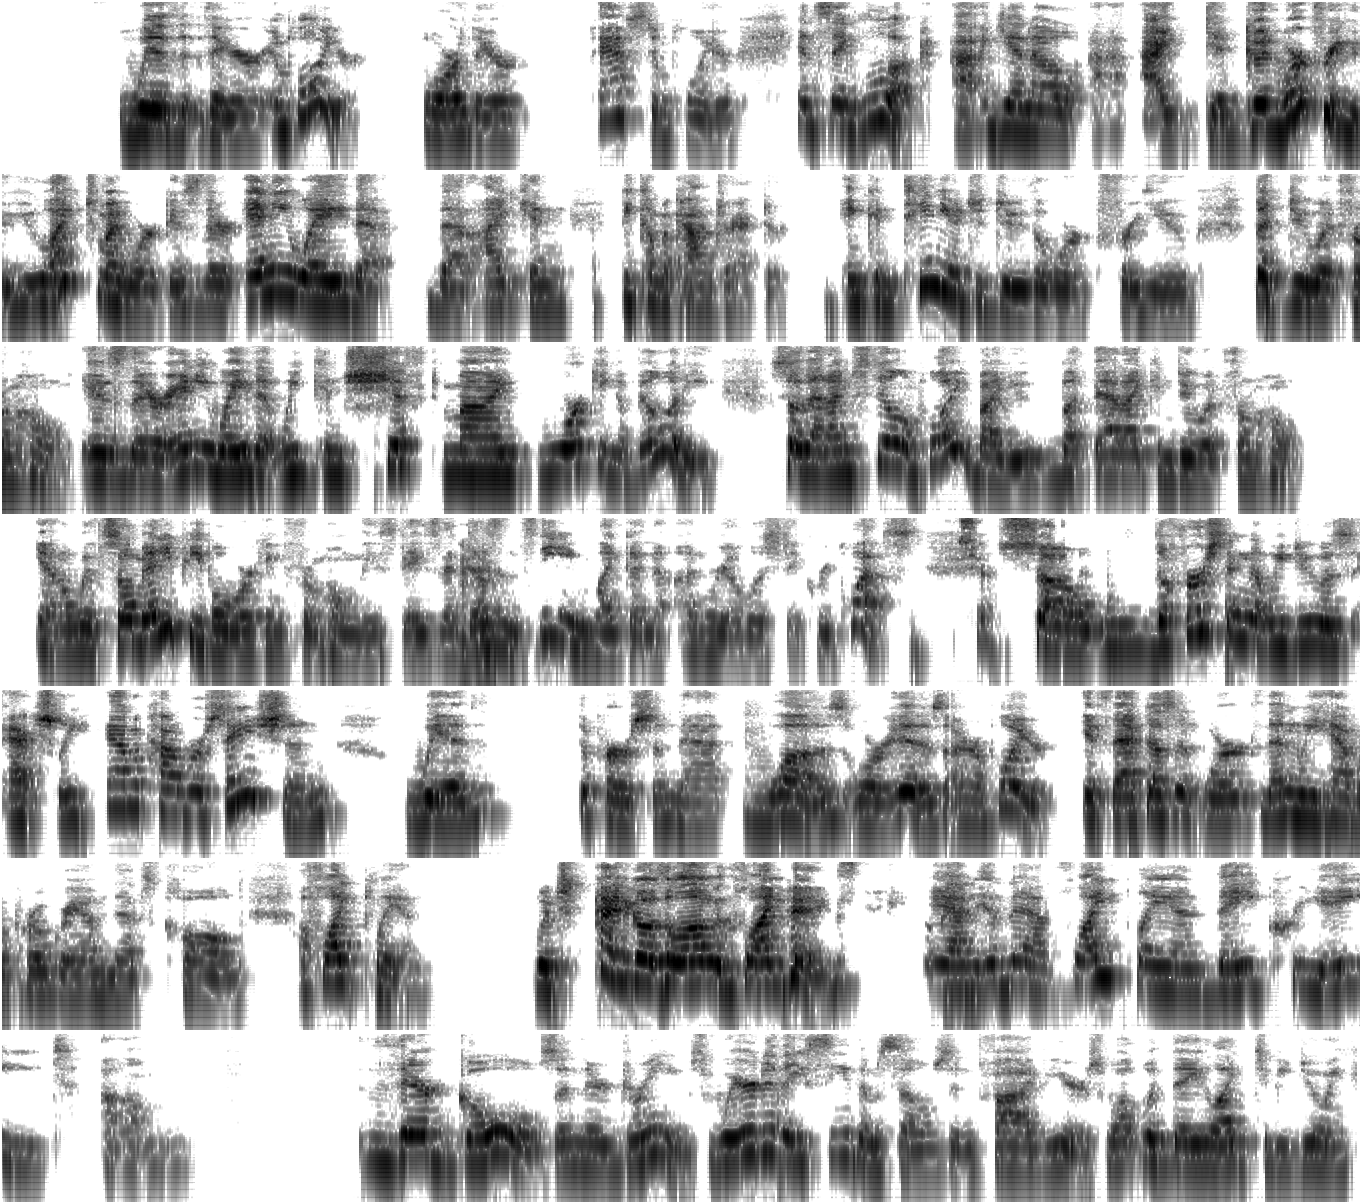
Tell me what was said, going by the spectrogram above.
with their employer or their past employer and say, look, uh, you know, I, I did good work for you. You liked my work. Is there any way that that I can become a contractor and continue to do the work for you, but do it from home? Is there any way that we can shift my working ability so that I'm still employed by you, but that I can do it from home? You know, with so many people working from home these days, that mm-hmm. doesn't seem like an unrealistic request. Sure. So the first thing that we do is actually have a conversation with the person that was or is our employer. If that doesn't work, then we have a program that's called a flight plan, which kind of goes along with flying pigs. And in that flight plan, they create um, their goals and their dreams. Where do they see themselves in five years? What would they like to be doing?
